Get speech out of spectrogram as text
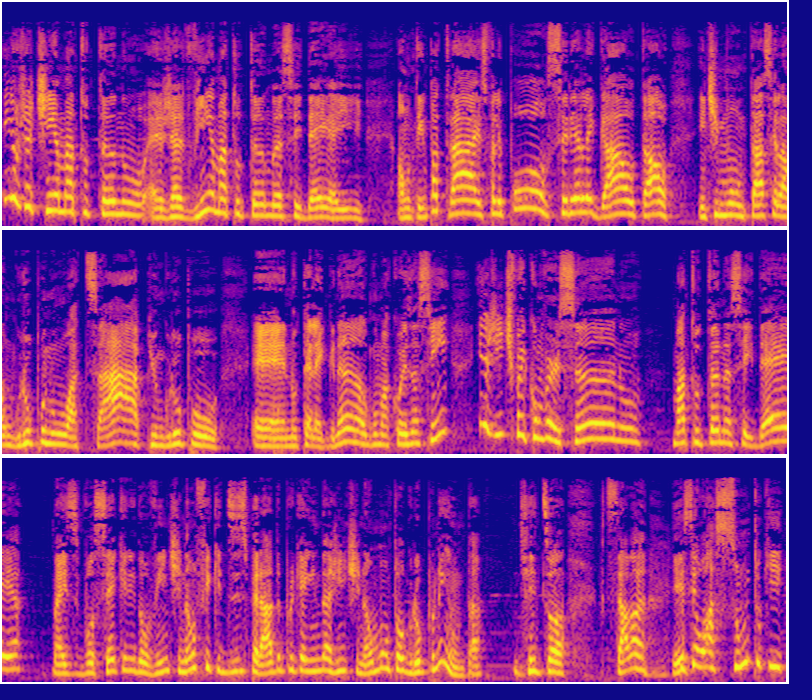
E eu já tinha matutando, é, já vinha matutando essa ideia aí há um tempo atrás. Falei, pô, seria legal tal. A gente montar, sei lá, um grupo no WhatsApp, um grupo é, no Telegram, alguma coisa assim. E a gente foi conversando, matutando essa ideia. Mas você, querido ouvinte, não fique desesperado porque ainda a gente não montou grupo nenhum, tá? Gente só estava. Esse é o assunto que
